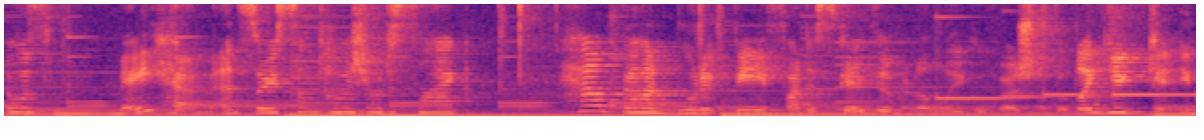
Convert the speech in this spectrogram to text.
it was mayhem. And so sometimes you're just like, how bad would it be if I just gave them an illegal version of it? Like you get you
